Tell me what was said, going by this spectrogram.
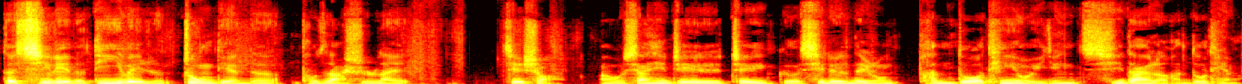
的系列的第一位人，重点的投资大师来介绍啊，我相信这这个系列的内容，很多听友已经期待了很多天了。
